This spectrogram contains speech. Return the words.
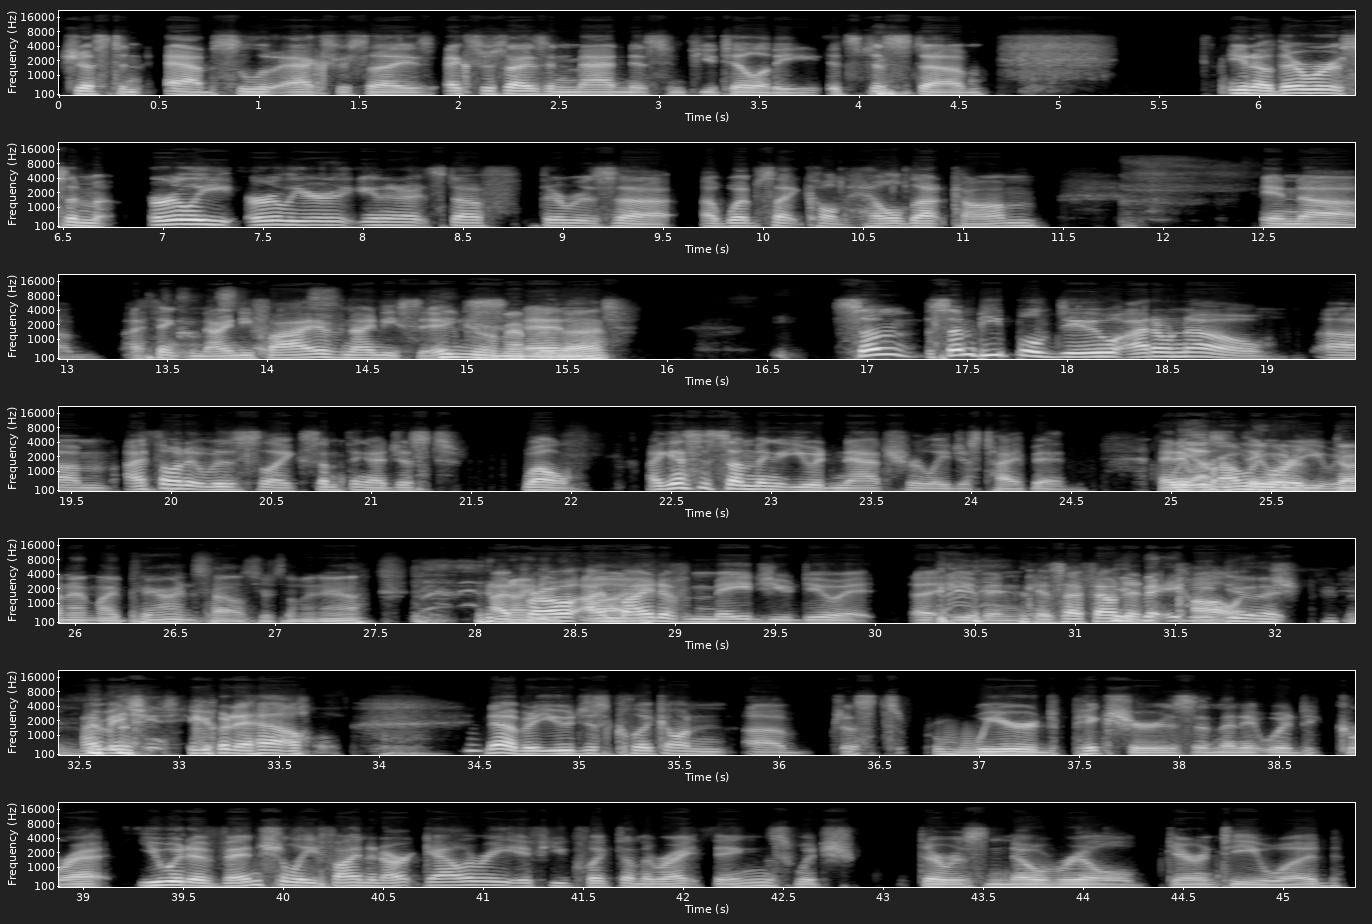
just an absolute exercise exercise in madness and futility. It's just um you know there were some early earlier internet stuff. There was a, a website called hell.com in uh I think 95 96 Seem to remember and that. some some people do I don't know um I thought it was like something I just well I guess it's something that you would naturally just type in and it was probably would have you would, done it at my parents' house or something. Yeah, I probably I might have made you do it uh, even because I found it at college. I made you go to hell. No, but you would just click on uh, just weird pictures, and then it would gra- You would eventually find an art gallery if you clicked on the right things, which there was no real guarantee you would.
